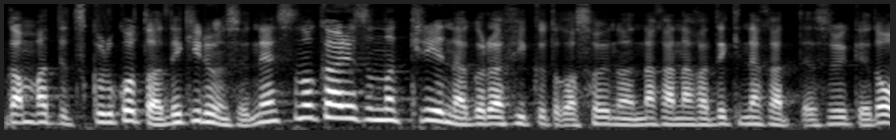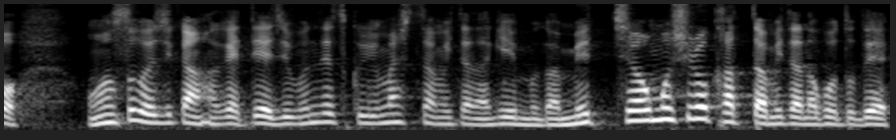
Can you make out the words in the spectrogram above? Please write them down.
頑張って作ることはできるんですよね。その代わりそんな綺麗なグラフィックとかそういうのはなかなかできなかったりするけど、ものすごい時間かけて自分で作りましたみたいなゲームがめっちゃ面白かったみたいなことで、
